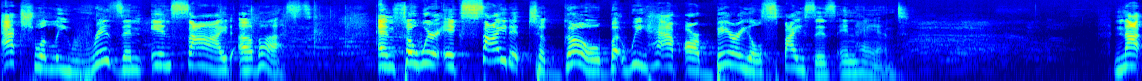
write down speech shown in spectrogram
actually risen inside of us. And so we're excited to go, but we have our burial spices in hand. Not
